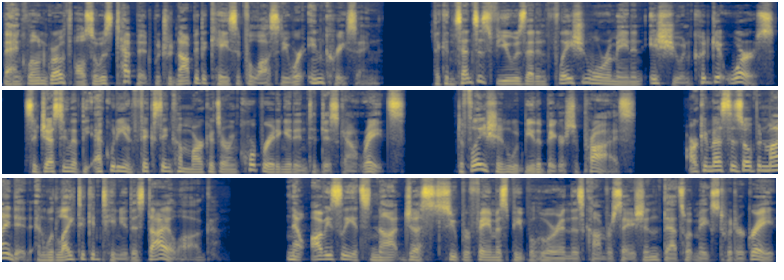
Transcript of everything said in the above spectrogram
Bank loan growth also is tepid, which would not be the case if velocity were increasing. The consensus view is that inflation will remain an issue and could get worse, suggesting that the equity and fixed income markets are incorporating it into discount rates. Deflation would be the bigger surprise. ARK Invest is open minded and would like to continue this dialogue. Now, obviously, it's not just super famous people who are in this conversation. That's what makes Twitter great.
